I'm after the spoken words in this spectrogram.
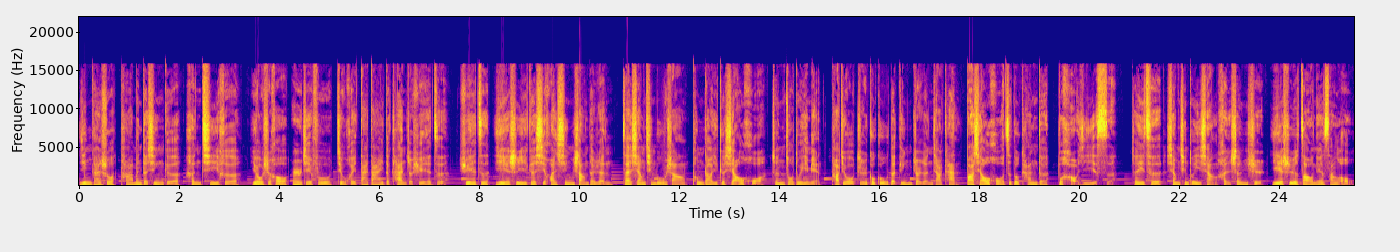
应该说他们的性格很契合。有时候二姐夫就会呆呆地看着学子。学子也是一个喜欢欣赏的人，在相亲路上碰到一个小伙正坐对面，他就直勾勾地盯着人家看，把小伙子都看得不好意思。这次相亲对象很绅士，也是早年丧偶，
